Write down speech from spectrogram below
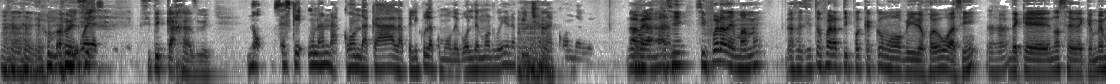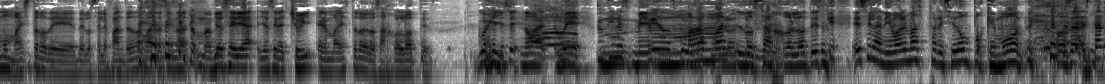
No mames. Güey, así, Sí te cajas, güey. no, o sea, es que una anaconda acá, la película como de Voldemort, güey, una pinche anaconda, güey. No, No, mira, así, si fuera de mame, o sea, si esto fuera tipo acá como videojuego o así, Ajá. de que, no sé, de que Memo maestro de, de los elefantes, no más así, no, No mames. yo sería, yo sería Chuy el maestro de los ajolotes. Güey. Ese- no, Oh, me, tú tienes me pedos con los maman ajolotes, los ajolotes. Es que es el animal más parecido a un Pokémon. O sea, están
